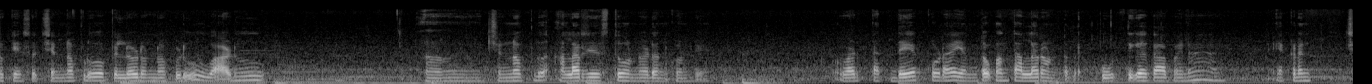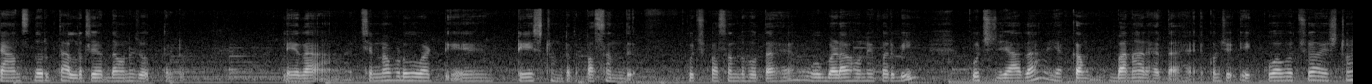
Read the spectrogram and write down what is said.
ఓకే సో చిన్నప్పుడు ఓ పిల్లోడు ఉన్నప్పుడు వాడు చిన్నప్పుడు అల్లరి చేస్తూ ఉన్నాడు అనుకోండి వాడు పెద్దయ్యాక కూడా ఎంతో కొంత అల్లరి ఉంటుంది. పూర్తిగా కాకపోయినా ఎక్కడైనా ఛాన్స్ దొరికితే అల్లరి చేద్దామని చూస్తాడు. లేదా చిన్నప్పుడు వాటి టేస్ట్ ఉంటుంది పసంద్. కుచ్ పసంద్ హోతా హై ఓ బడా హోనే పర్ भी కుచ్ జాదా యొక్క కమ్ బనా రహతా హై కొంచెం ఎక్కువ అవ్వచ్చు ఆ ఇష్టం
